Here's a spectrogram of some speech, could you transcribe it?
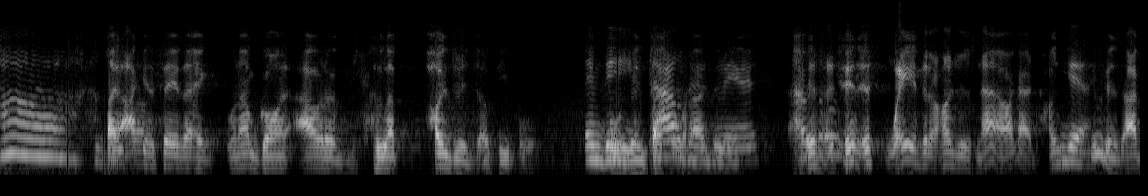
Ah, Like I can say like when I'm going out of hundreds of people, who've been Indeed, touching what I do. man. It's, it's, it's way into the hundreds now. I got hundreds Yeah. of students. I've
